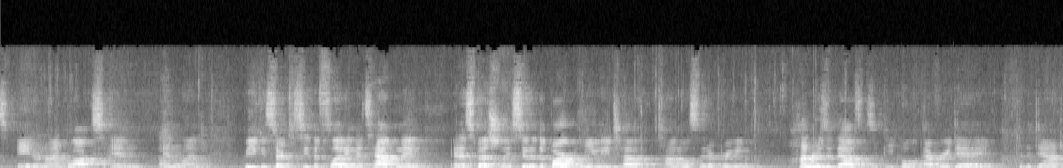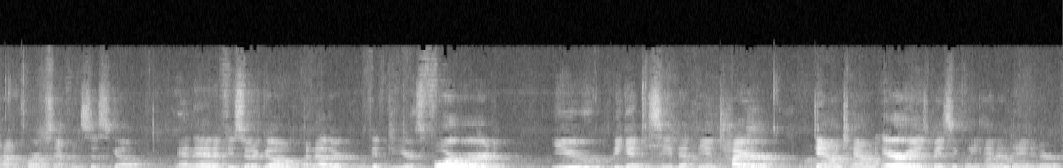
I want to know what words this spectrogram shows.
it's eight or nine blocks in inland. But you can start to see the flooding that's happening, and especially sort of the BART and Muni tunnels that are bringing hundreds of thousands of people every day to the downtown core of San Francisco. And then if you sort of go another 50 years forward, you begin to see that the entire downtown area is basically inundated, or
